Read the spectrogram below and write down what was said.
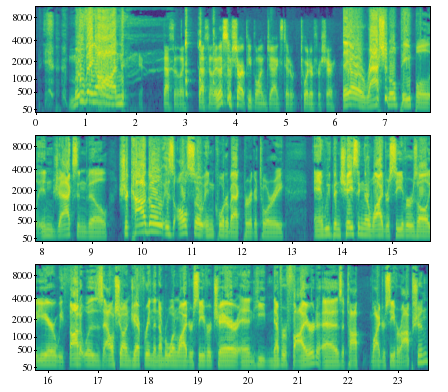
Moving on. Yeah, definitely. Definitely. There's some sharp people on jack's t- twitter for sure. They are irrational people in jacksonville. Chicago is also in quarterback purgatory and we've been chasing their wide receivers all year. We thought it was Alshon Jeffery in the number one wide receiver chair, and he never fired as a top wide receiver option.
